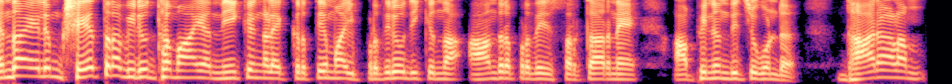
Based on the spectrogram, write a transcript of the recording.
എന്തായാലും ക്ഷേത്രവിരുദ്ധമായ നീക്കങ്ങളെ കൃത്യമായി പ്രതിരോധിക്കുന്ന ആന്ധ്രാപ്രദേശ് സർക്കാരിനെ അഭിനന്ദിച്ചുകൊണ്ട് ധാരാളം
